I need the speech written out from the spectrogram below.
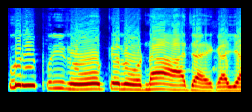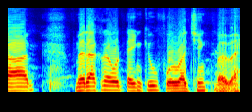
पूरी पूरी रो के रोना आ जाएगा यार। मैं रख रहा हूँ। Thank you for watching bye bye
